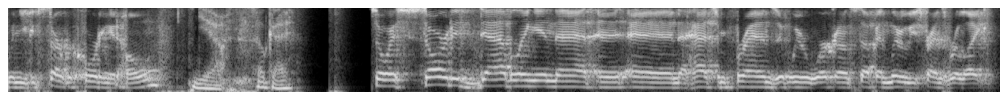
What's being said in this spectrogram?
when you could start recording at home yeah. Okay. so I started dabbling in that, and, and I had some friends that we were working on stuff, and literally these friends were like,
